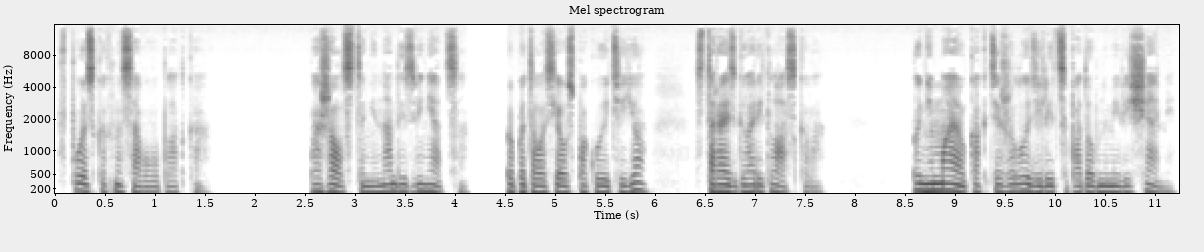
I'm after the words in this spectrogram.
в поисках носового платка. «Пожалуйста, не надо извиняться», — попыталась я успокоить ее, стараясь говорить ласково. «Понимаю, как тяжело делиться подобными вещами,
